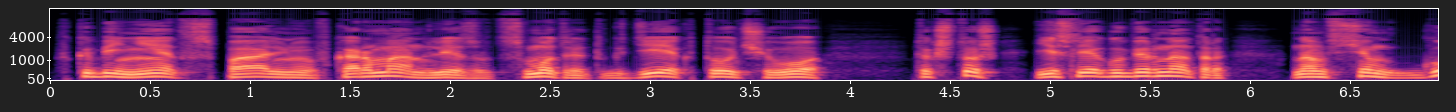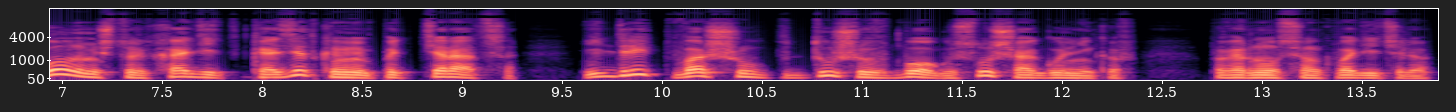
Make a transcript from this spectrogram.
в кабинет, в спальню, в карман лезут, смотрят, где, кто, чего. Так что ж, если я губернатор – нам всем голыми, что ли, ходить, газетками подтираться? И дрить вашу душу в Богу. Слушай, Огульников, — повернулся он к водителю,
